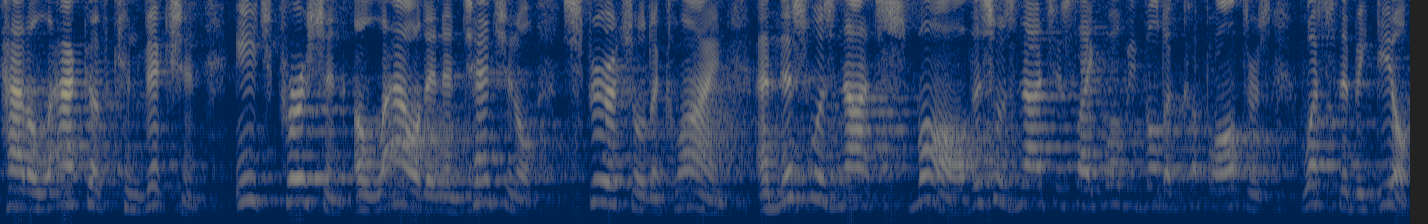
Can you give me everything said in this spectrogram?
had a lack of conviction. Each person allowed an intentional spiritual decline. And this was not small. This was not just like, well, we built a couple altars. What's the big deal?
